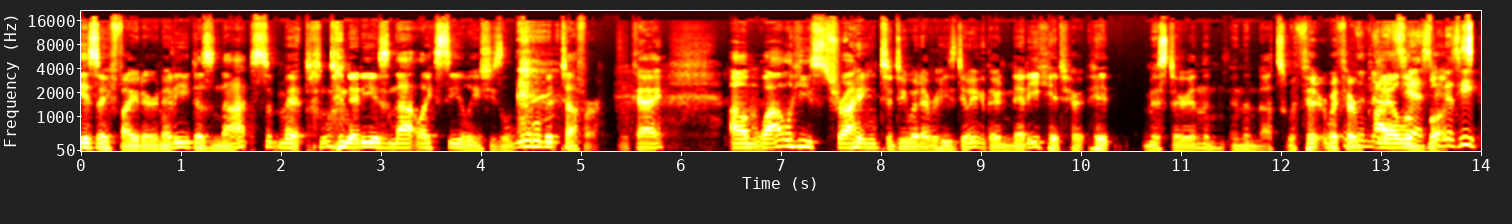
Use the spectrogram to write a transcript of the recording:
is a fighter. Nettie does not submit. Nettie is not like Celie. She's a little bit tougher. Okay. Um, while he's trying to do whatever he's doing there, Nettie hit her hit Mister in the in the nuts with her with her In the pile nuts, of yes, books. because he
